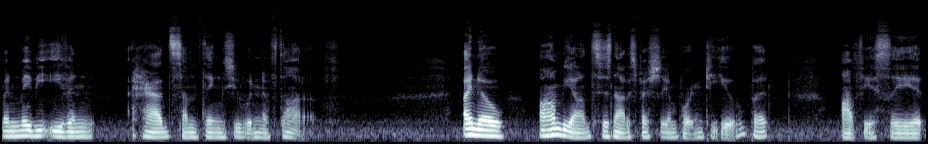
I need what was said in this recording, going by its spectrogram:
And maybe even had some things you wouldn't have thought of. I know ambiance is not especially important to you, but obviously it,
